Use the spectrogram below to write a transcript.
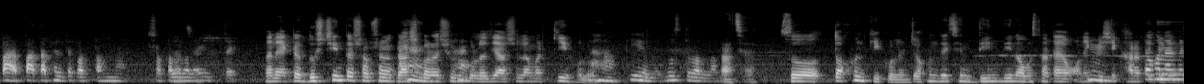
পা- পাতা ফেলতে পারতাম না সকালবেলায় উঠতে। মানে একটা দুশ্চিন্তা সবসময় গ্রাস হ্যাঁ, করা শুরু হ্যাঁ। করল যে আসলে আমার কি হলো? হ্যাঁ কি হলো? বুঝতে পারলাম। আচ্ছা তো তখন কি করলেন? যখন দেখছেন দিন দিন অবস্থাটা অনেক বেশি খারাপ তখন আমি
